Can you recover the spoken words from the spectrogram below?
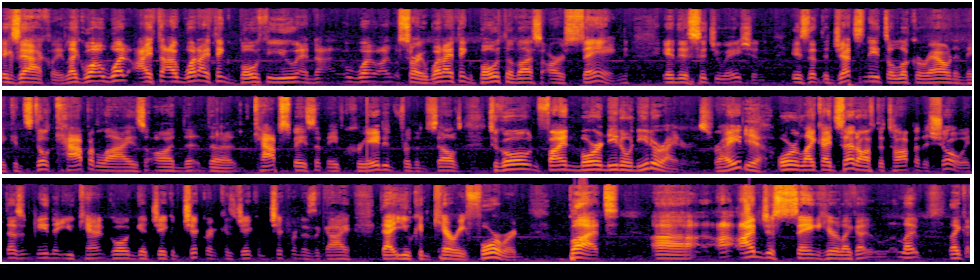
Exactly. Like what what I th- what I think both of you and what sorry what I think both of us are saying in this situation is that the Jets need to look around and they can still capitalize on the, the cap space that they've created for themselves to go out and find more Nino Niederreiters, right? Yeah. Or like I'd said off the top of the show, it doesn't mean that you can't go and get Jakob Chychrun because Jakob Chychrun is a guy that you can carry forward. But uh, I, I'm just saying here, like, like, like,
